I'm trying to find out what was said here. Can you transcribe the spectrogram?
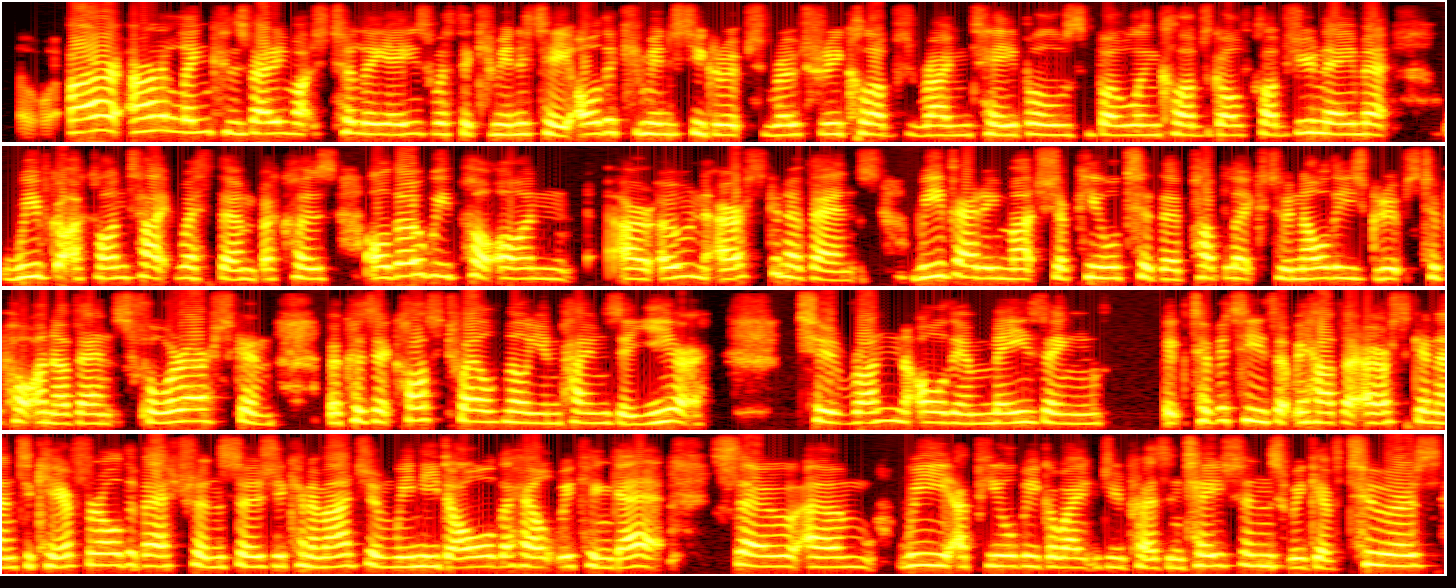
our our link is very much to liaise with the community, all the community groups, Rotary clubs, round tables, bowling clubs, golf clubs, you name it. We've got a contact with them because although we put on our own Erskine events, we very much appeal to the public, to and all these groups to put on events for Erskine because it costs twelve million pounds a year to run all the amazing activities that we have at Erskine and to care for all the veterans. So, as you can imagine, we need all the help we can get. So, um, we appeal, we go out and do presentations, we give tours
